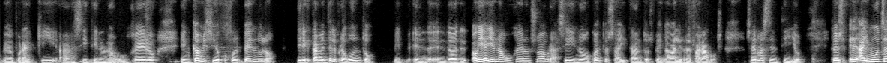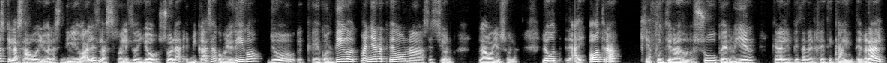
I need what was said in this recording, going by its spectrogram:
veo por aquí, así tiene un agujero. En cambio, si yo cojo el péndulo, directamente le pregunto, Oye, ¿hay un agujero en su aura? Sí, no. ¿Cuántos hay? Tantos. Venga, vale, reparamos. O sea, es más sencillo. Entonces, eh, hay muchas que las hago yo, las individuales, las realizo yo sola en mi casa, como yo digo, yo que contigo, mañana te a una sesión, la hago yo sola. Luego hay otra que ha funcionado súper bien, que era limpieza energética integral,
